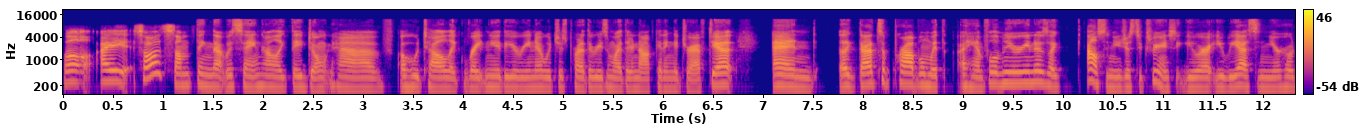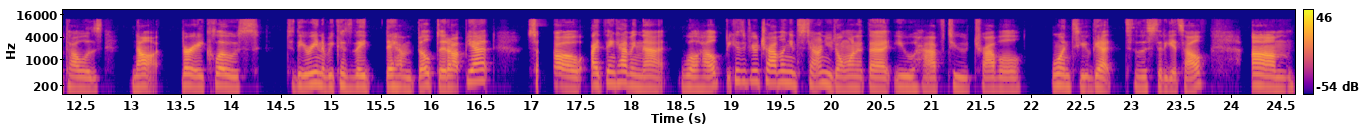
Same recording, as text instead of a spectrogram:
Well i saw something that was saying how like they don't have a hotel like right near the arena which is part of the reason why they're not getting a draft yet. And like that's a problem with a handful of new arenas. Like Alison, you just experienced it. You were at ubs and your hotel was not very close to the arena because they they haven't built it up yet so I think having that will help because if you're traveling into town, you don't want it that you have to travel once you get to the city itself. Um,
